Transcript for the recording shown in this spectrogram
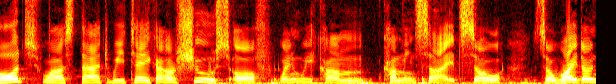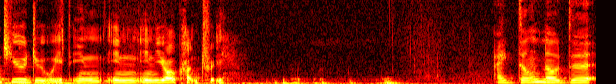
odd was that we take our shoes off when we come come inside. So so why don't you do it in in in your country? I don't know the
